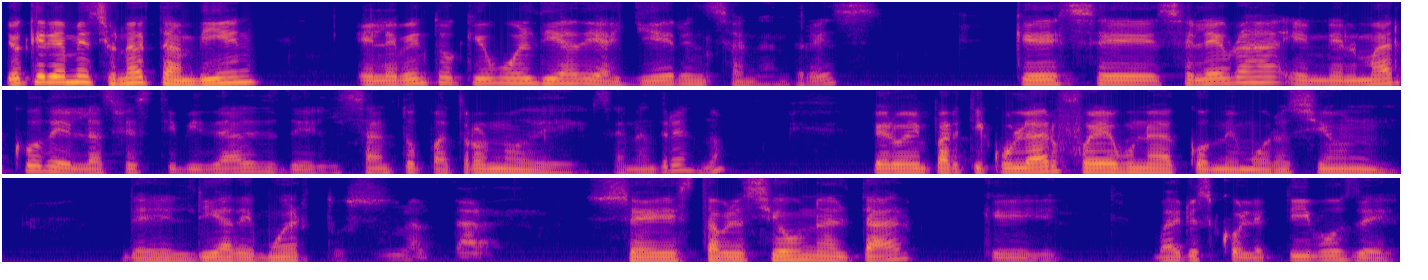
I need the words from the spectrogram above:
yo quería mencionar también el evento que hubo el día de ayer en San Andrés, que se celebra en el marco de las festividades del santo patrono de San Andrés, ¿no? Pero en particular fue una conmemoración del Día de Muertos. Un altar. Se estableció un altar que varios colectivos de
